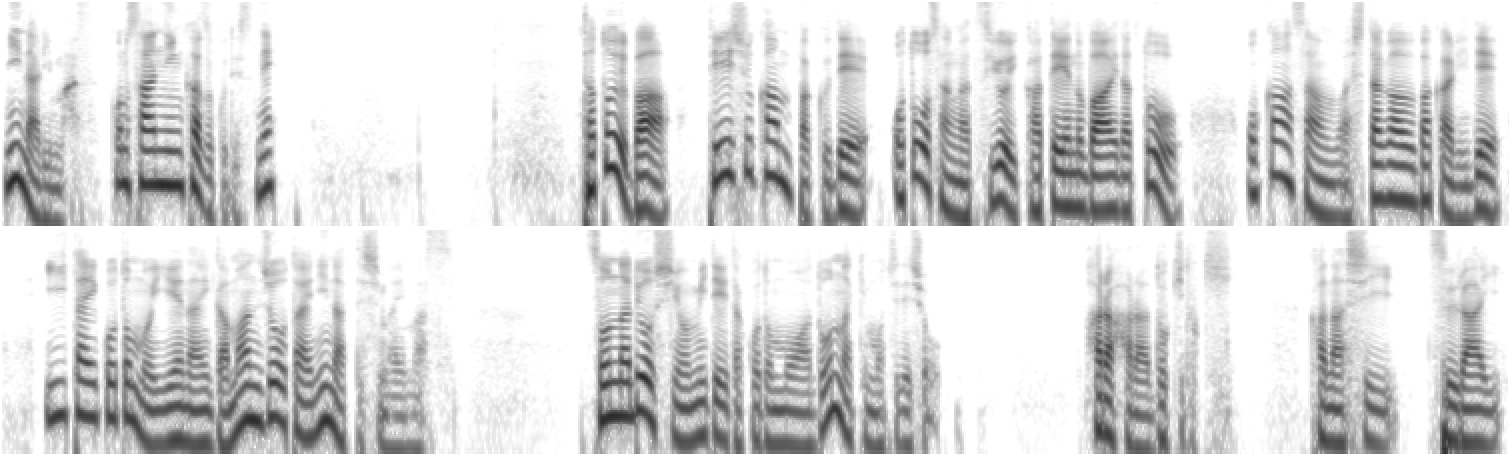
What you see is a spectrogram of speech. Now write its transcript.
になります。この三人家族ですね。例えば、亭主関白でお父さんが強い家庭の場合だと、お母さんは従うばかりで、言いたいことも言えない我慢状態になってしまいます。そんな両親を見ていた子供はどんな気持ちでしょう？ハラハラドキドキ、悲しい、辛い、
